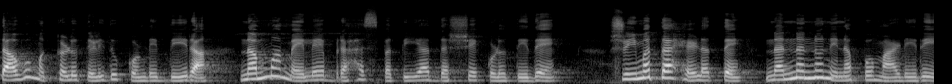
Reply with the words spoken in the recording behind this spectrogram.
ತಾವು ಮಕ್ಕಳು ತಿಳಿದುಕೊಂಡಿದ್ದೀರಾ? ನಮ್ಮ ಮೇಲೆ ಬೃಹಸ್ಪತಿಯ ದಶೆ ಕೊಳುತ್ತಿದೆ ಶ್ರೀಮತ ಹೇಳತ್ತೆ, ನನ್ನನ್ನು ನೆನಪು ಮಾಡಿರಿ,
